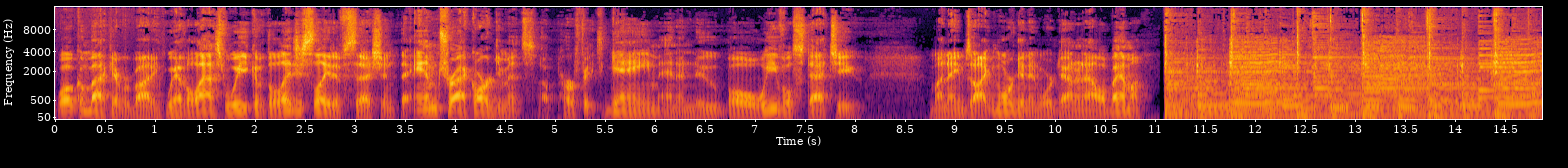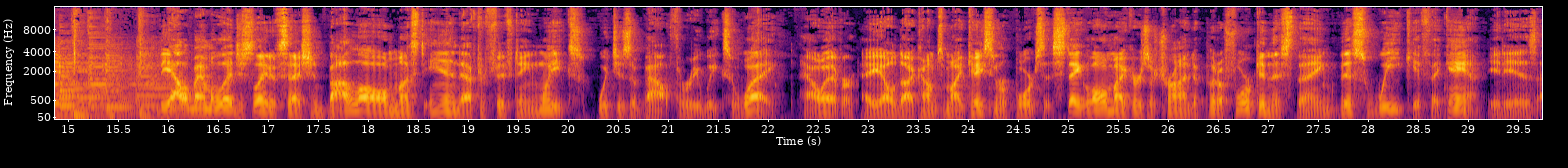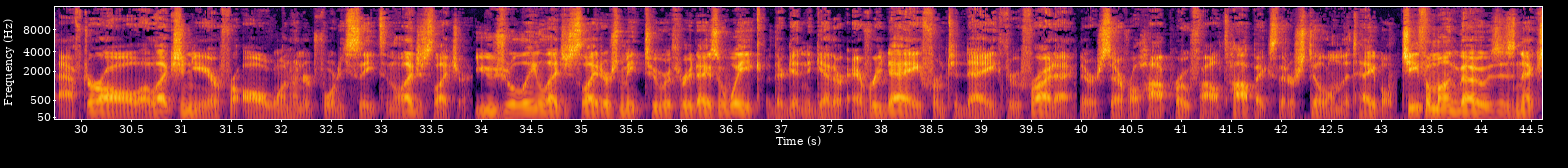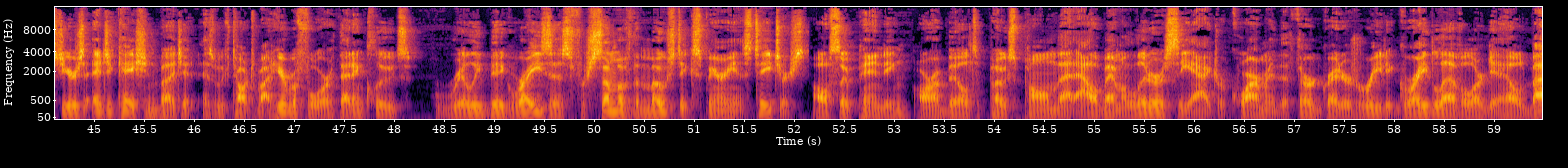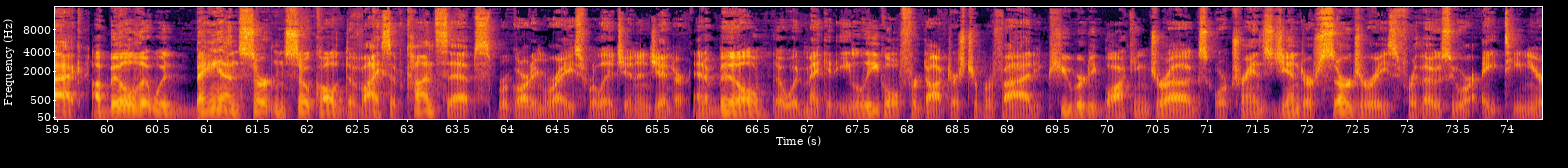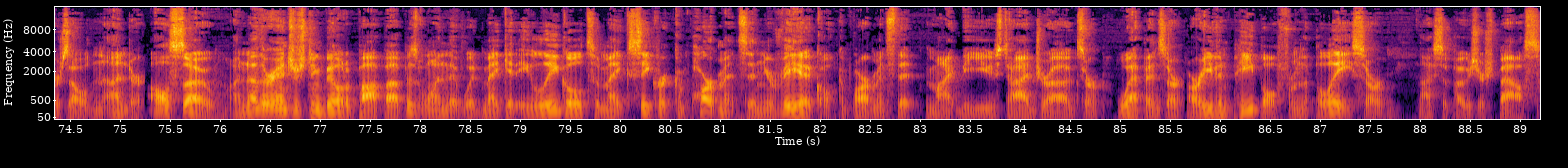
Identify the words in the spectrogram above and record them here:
Welcome back, everybody. We have the last week of the legislative session, the Amtrak arguments, a perfect game, and a new Boll Weevil statue. My name's Ike Morgan, and we're down in Alabama. The Alabama legislative session, by law, must end after 15 weeks, which is about three weeks away. However, AL.com's Mike Cason reports that state lawmakers are trying to put a fork in this thing this week if they can. It is, after all, election year for all 140 seats in the legislature. Usually, legislators meet two or three days a week, but they're getting together every day from today through Friday. There are several high profile topics that are still on the table. Chief among those is next year's education budget. As we've talked about here before, that includes really big raises for some of the most experienced teachers. Also pending are a bill to postpone that Alabama Literacy Act requirement that third graders read at grade level or get held back, a bill that would ban certain so-called divisive concepts regarding race, religion, and gender, and a bill that would make it illegal for doctors to provide puberty blocking drugs or transgender surgeries for those who are 18 years old and under. Also, another interesting bill to pop up is one that would make it illegal to make secret compartments in your vehicle, compartments that might be used to hide drugs or weapons or, or even people from the police or, I suppose, your spouse.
